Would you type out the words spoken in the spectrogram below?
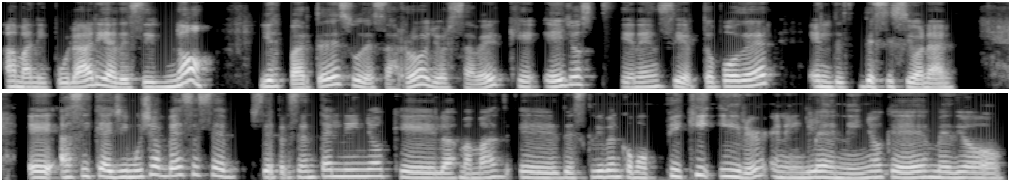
a manipular y a decir no. Y es parte de su desarrollo el saber que ellos tienen cierto poder en decisionar eh, así que allí muchas veces se, presenta el niño que las mamás eh, describen como picky eater en inglés, niño que es medio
